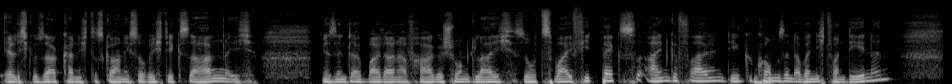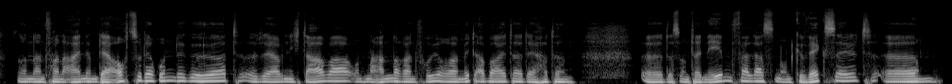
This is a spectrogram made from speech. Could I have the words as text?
Ehrlich gesagt kann ich das gar nicht so richtig sagen. Ich, mir sind da bei deiner Frage schon gleich so zwei Feedbacks eingefallen, die gekommen mhm. sind, aber nicht von denen, sondern von einem, der auch zu der Runde gehört, äh, der nicht da war und ein anderer, ein früherer Mitarbeiter, der hat dann äh, das Unternehmen verlassen und gewechselt. Ähm,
